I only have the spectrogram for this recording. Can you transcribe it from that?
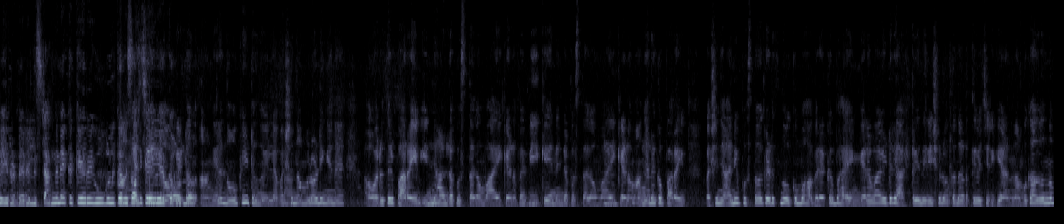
പേരുണ്ട്? ഒരു ലിസ്റ്റ്. അങ്ങനെയൊക്കെ കയറി ഗൂഗിൾ കയറി സെർച്ച് ചെയ്യുകയൊക്കെ അങ്ങനെ നോക്കിയിട്ടൊന്നും- നോക്കിയിട്ടൊന്നുമില്ല. പക്ഷെ നമ്മളോട് ഇങ്ങനെ ഓരോരുത്തർ പറയും ഇന്ന ആളുടെ പുസ്തകം വായിക്കണം ഇപ്പൊ വി കെ എന്നിന്റെ പുസ്തകം വായിക്കണം അങ്ങനെയൊക്കെ പറയും. പക്ഷെ ഞാൻ ഈ പുസ്തകമൊക്കെ എടുത്ത് നോക്കുമ്പോൾ അവരൊക്കെ ഭയങ്കരമായിട്ട് രാഷ്ട്രീയ നിരീക്ഷണമൊക്കെ നടത്തി വെച്ചിരിക്കുകയാണ്. നമുക്കതൊന്നും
